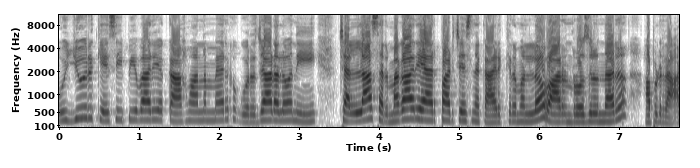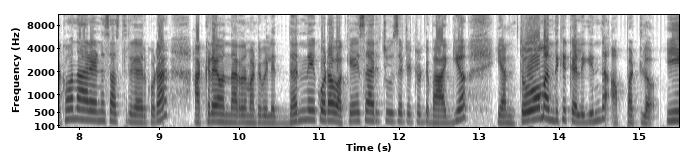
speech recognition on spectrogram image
ఉయ్యూరు కేసీపీ వారి యొక్క ఆహ్వానం మేరకు గురజాడలోని చల్లా శర్మగారి ఏర్పాటు చేసిన కార్యక్రమంలో వారం రోజులున్నారు. అప్పుడు రాఘవనారాయణ శాస్త్రి గారు కూడా అక్కడే ఉన్నారనమాట వీళ్ళిద్దరినీ కూడా ఒకేసారి చూసేటటువంటి భాగ్యం ఎంతో మందికి కలిగింది అప్పట్లో. ఈ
